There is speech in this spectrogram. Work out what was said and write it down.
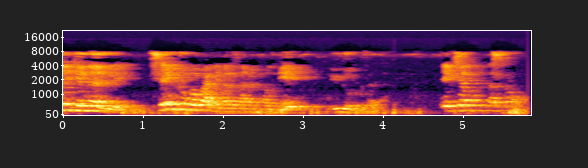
the general way, shake to go by the Hasan for the Example,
